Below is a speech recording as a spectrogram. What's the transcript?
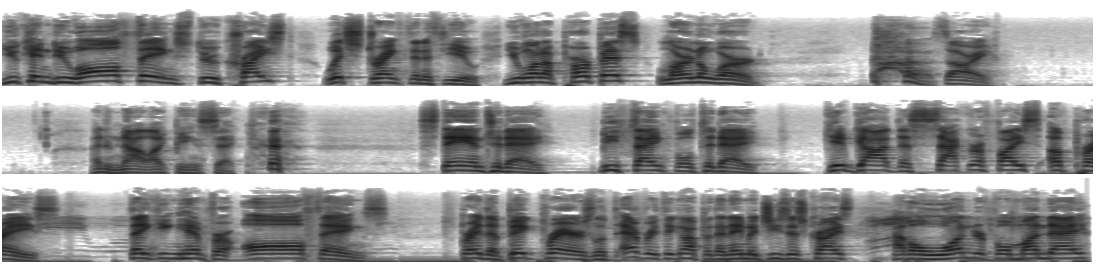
You can do all things through Christ, which strengtheneth you. You want a purpose? Learn the word. Sorry. I do not like being sick. Stand today. Be thankful today. Give God the sacrifice of praise thanking Him for all things. Pray the big prayers, lift everything up in the name of Jesus Christ. Have a wonderful Monday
